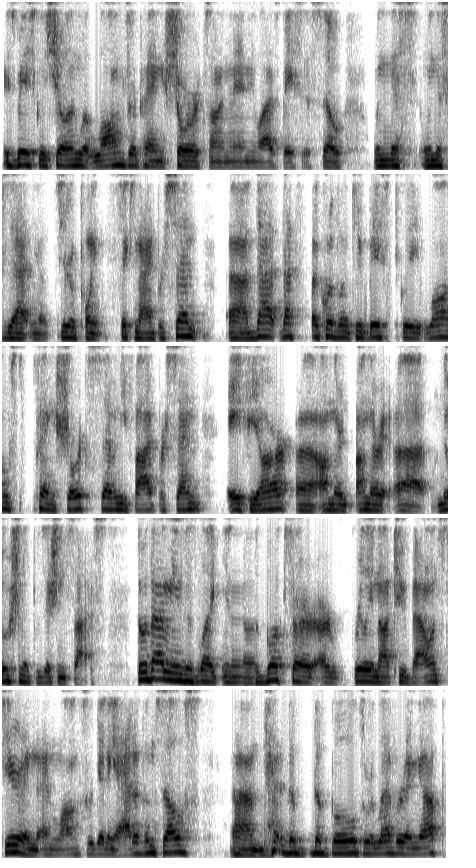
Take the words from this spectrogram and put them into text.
is basically showing what longs are paying shorts on an annualized basis. So when this when this is at you know 0.69 percent, uh, that that's equivalent to basically longs paying shorts 75 percent APR uh, on their on their uh, notional position size. So what that means is like you know the books are are really not too balanced here, and and longs were getting ahead of themselves. Um, the the bulls were levering up.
